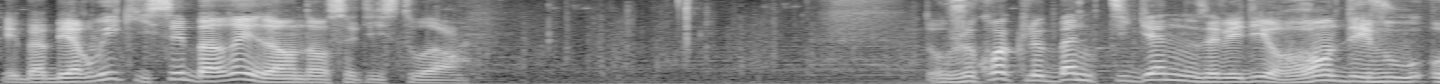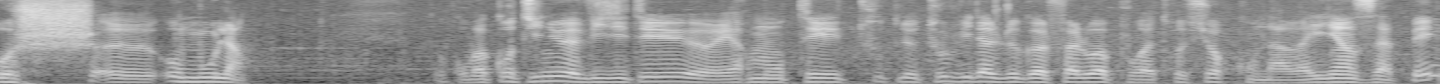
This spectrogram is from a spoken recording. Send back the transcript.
Et bah Berwick il s'est barré hein, dans cette histoire. Donc je crois que le Bantigan nous avait dit rendez-vous au, euh, moulin. Donc on va continuer à visiter euh, et remonter tout le, village de Golfalois pour être sûr qu'on n'a rien zappé.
